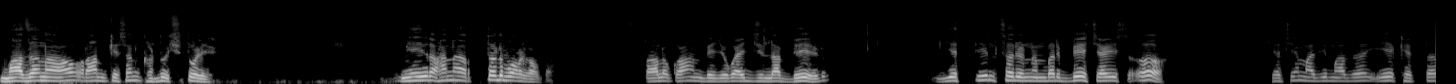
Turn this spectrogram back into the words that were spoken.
माझं नाव रामकिशन खंडू शितोळे. मी राहणार तडबोरगावचा तालुका अंबेजोगाई जिल्हा बीड. येथील सर्व नंबर बेचाळीस अ. ह्याचे माझी माझं एक हेक्टर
